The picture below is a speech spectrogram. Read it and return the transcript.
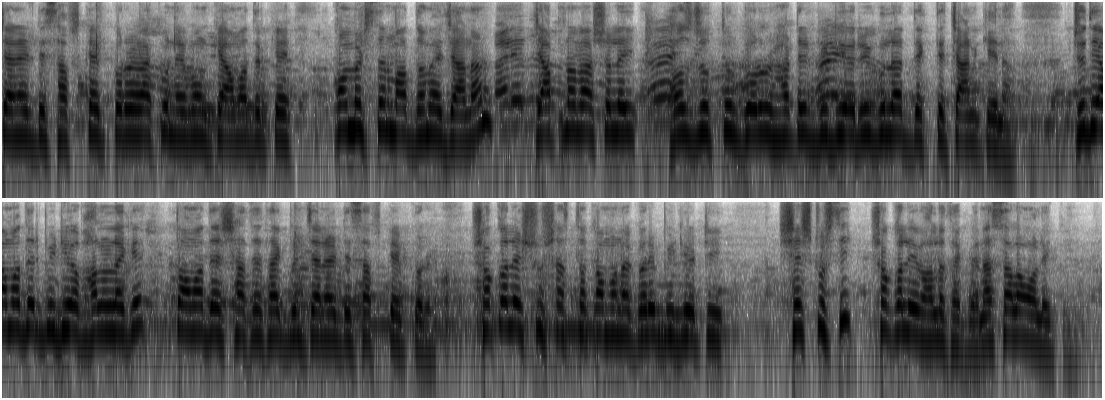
চ্যানেলটি সাবস্ক্রাইব করে রাখুন এবং কি আমাদেরকে কমেন্টসের মাধ্যমে জানান যে আপনারা আসলে হজরতপুর গরুর হাটের ভিডিও রেগুলার দেখতে চান কিনা। যদি আমাদের ভিডিও ভালো লাগে তো আমাদের সাথে থাকবেন, চ্যানেলটি সাবস্ক্রাইব করে। সকলের সুস্বাস্থ্য কামনা করে ভিডিওটি শেষ করছি। সকলেই ভালো থাকবেন। আসসালামু আলাইকুম।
